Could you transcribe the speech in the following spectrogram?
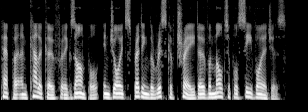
pepper and calico for example, enjoyed spreading the risk of trade over multiple sea voyages.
